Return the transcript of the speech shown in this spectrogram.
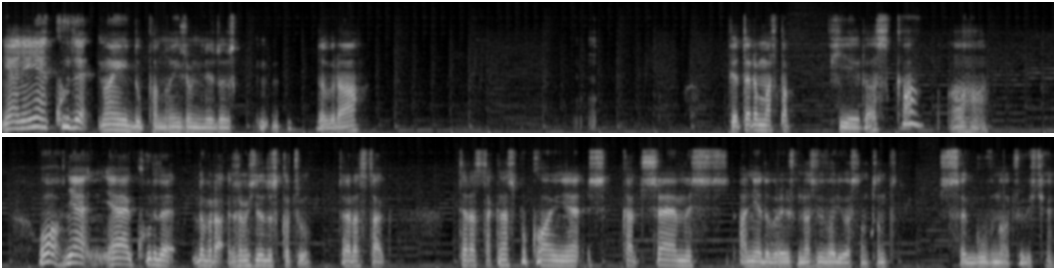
Nie, nie, nie, kurde. No i dupa, no i że mnie to jest... Dobra. Piotr, masz papieroska? Aha. O, nie, nie, kurde. Dobra, żebym źle doskoczył. Teraz tak. Teraz tak na spokojnie skaczemy. A nie, dobra, już nas wywaliło stamtąd. Se gówno oczywiście.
